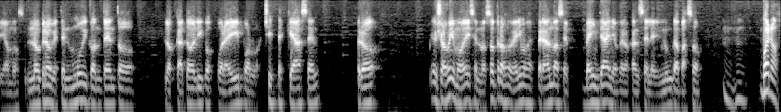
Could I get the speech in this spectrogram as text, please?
digamos, no creo que estén muy contentos los católicos por ahí por los chistes que hacen, pero ellos mismos dicen, nosotros venimos esperando hace 20 años que nos cancelen y nunca pasó. Bueno,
